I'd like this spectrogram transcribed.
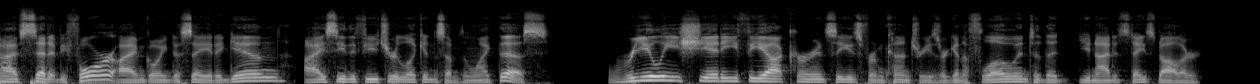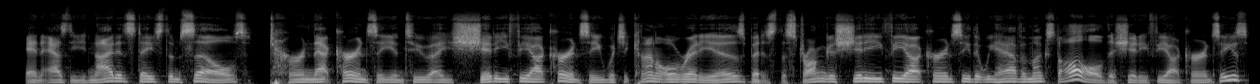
I've said it before, I'm going to say it again. I see the future looking something like this. Really shitty fiat currencies from countries are going to flow into the United States dollar. And as the United States themselves turn that currency into a shitty fiat currency, which it kind of already is, but it's the strongest shitty fiat currency that we have amongst all the shitty fiat currencies,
